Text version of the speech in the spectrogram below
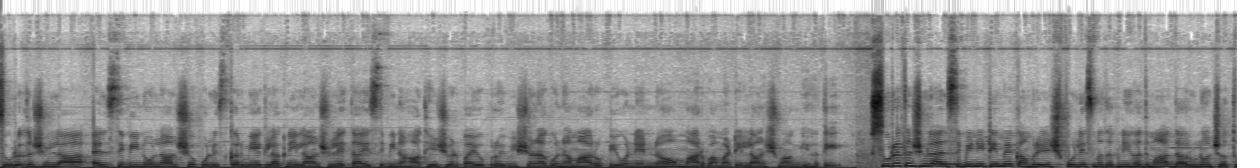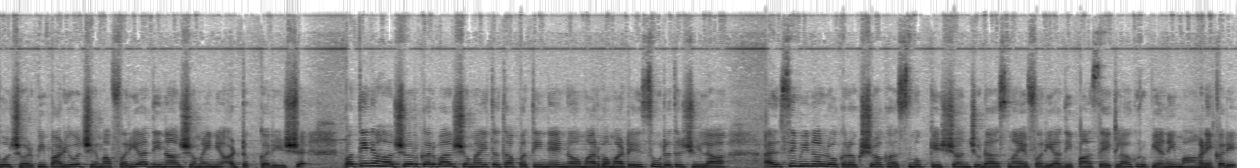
સુરત જિલ્લા એલસીબીનો લાંચો પોલીસકર્મી એક લાખની લાંચ લેતા એસીબીના હાથે ઝડપાયો પ્રોહિબિશનના ગુનામાં આરોપીઓને ન મારવા માટે લાંચ માંગી હતી. સુરત જિલ્લા એલસીબીની ટીમે કામરેજ પોલીસ મથકની હદમાં દારૂનો જથ્થો ઝડપી પાડ્યો, જેમાં ફરિયાદીના જમાઈને અટક કરી છે. પતિને હાજર કરવા જમાઈ તથા પતિને ન મારવા માટે સુરત જિલ્લા એલસીબીના લોકરક્ષક હસમુખ કિશન ચુડાસમાએ ફરિયાદી પાસે એક લાખ રૂપિયાની માંગણી કરી.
